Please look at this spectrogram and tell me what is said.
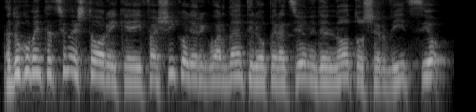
La documentazione storica e i fascicoli riguardanti le operazioni del noto servizio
